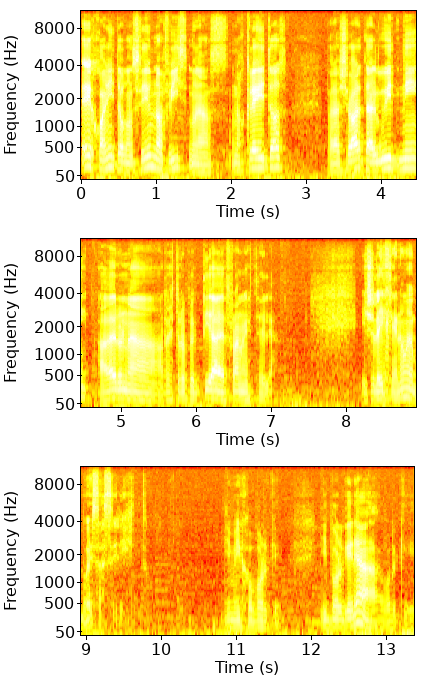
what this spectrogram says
eh, Juanito, conseguí unos, unos créditos para llevarte al Whitney a ver una retrospectiva de Frank Stella. Y yo le dije, no me puedes hacer esto. Y me dijo, ¿por qué? Y porque nada, porque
